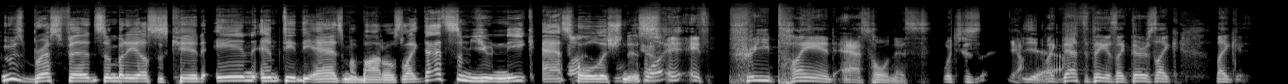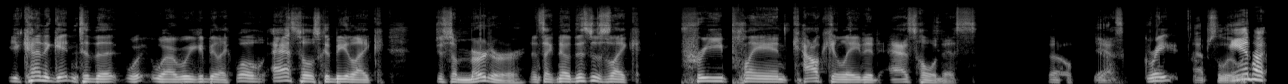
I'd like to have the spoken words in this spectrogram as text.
Who's breastfed somebody else's kid and emptied the asthma bottles? Like that's some unique assholishness. Well, it, it's pre-planned assholeness, which is Yeah. yeah, like that's the thing. Is like there's like like you kind of get into the where we could be like, well, assholes could be like just a murderer. And it's like no, this is like pre-planned, calculated assholeness. So Yeah. yes, great. absolutely. And I,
